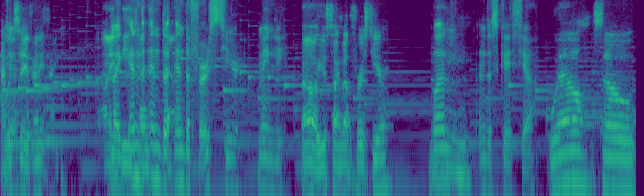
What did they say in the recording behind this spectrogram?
I would Yeah. say, if anything, IB like in the in the in the first year mainly. Oh, you're talking about the first year? Well, Hmm. in this case, yeah. Well, so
